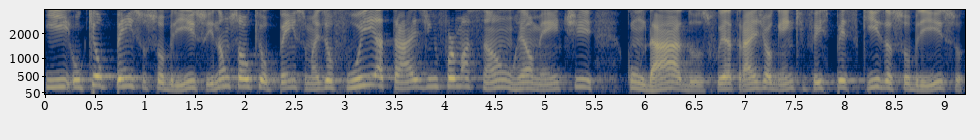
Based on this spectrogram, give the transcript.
E o que eu penso sobre isso, e não só o que eu penso, mas eu fui atrás de informação realmente com dados, fui atrás de alguém que fez pesquisa sobre isso,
